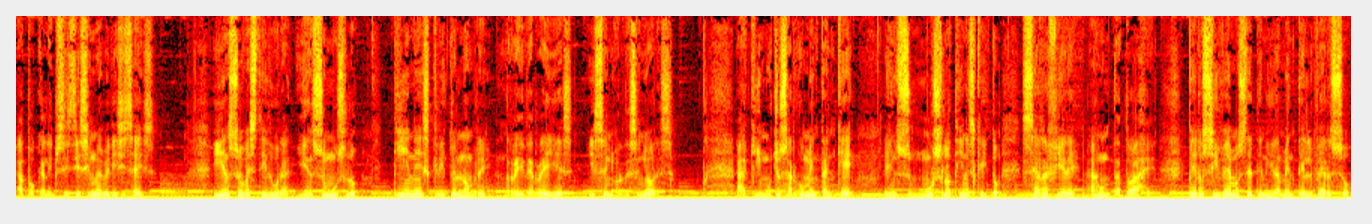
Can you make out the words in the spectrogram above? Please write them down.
Apocalipsis 19:16 y en su vestidura y en su muslo tiene escrito el nombre Rey de Reyes y Señor de Señores. Aquí muchos argumentan que en su muslo tiene escrito se refiere a un tatuaje, pero si vemos detenidamente el verso,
